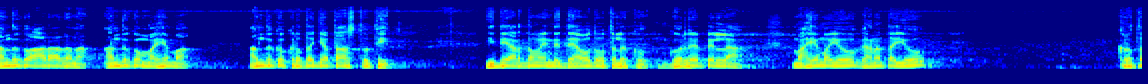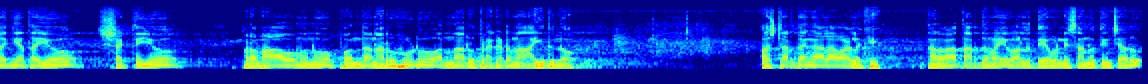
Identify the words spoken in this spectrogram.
అందుకు ఆరాధన అందుకు మహిమ అందుకు కృతజ్ఞతాస్థుతి. ఇది అర్థమైంది దేవదూతలకు. గొర్రెపిల్ల మహిమయు ఘనతయు కృతజ్ఞతయు శక్తియు ప్రభావమును పొందనర్హుడు అన్నారు ప్రకటన ఐదులో. ఫస్ట్ అర్థం కాల వాళ్ళకి. తర్వాత అర్థమై వాళ్ళు దేవుణ్ణి సన్నుతించారు.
